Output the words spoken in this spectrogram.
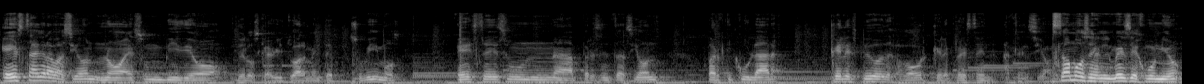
Esta grabación no es un video de los que habitualmente subimos. Esta es una presentación particular que les pido de favor que le presten atención. Estamos en el mes de junio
